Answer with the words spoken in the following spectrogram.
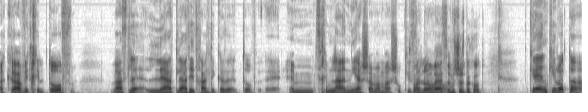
הקרב התחיל טוב, ואז ל- לאט לאט התחלתי כזה, טוב, הם צריכים להניע שם משהו, כי זה הקרב לא... היה 26 דקות. כן, כאילו אתה,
